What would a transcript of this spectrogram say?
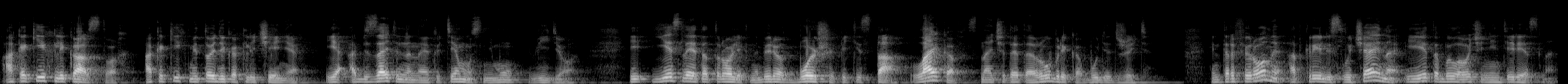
о каких лекарствах, о каких методиках лечения. Я обязательно на эту тему сниму видео. И если этот ролик наберет больше 500 лайков, значит эта рубрика будет жить. Интерфероны открылись случайно и это было очень интересно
